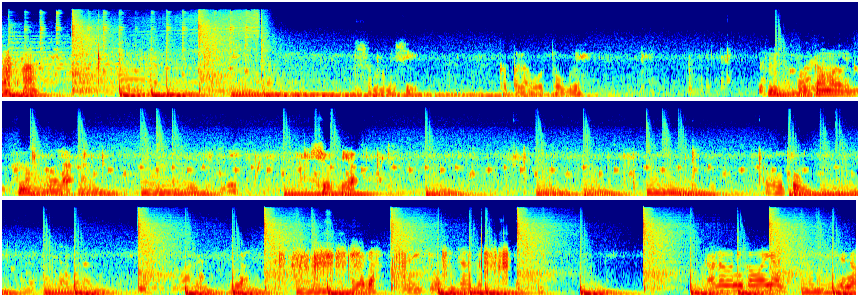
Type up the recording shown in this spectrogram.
Ha? Ha? Sa munisi kapala utog eh. Hmm, huwag kang mag ano, Wala. sure ya. Kautog. Wala. Wala. Talaga. Ito, gago. Kala mo ni kawayan. Sino?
